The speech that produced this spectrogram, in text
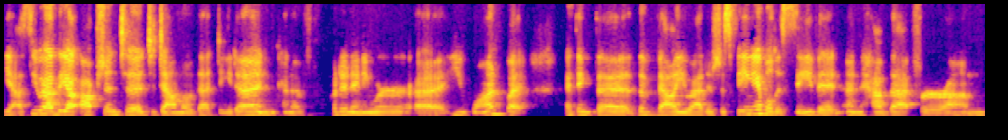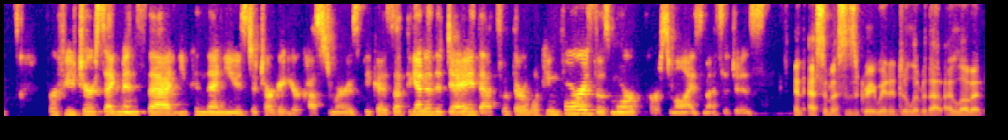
yes, you have the option to, to download that data and kind of put it anywhere uh, you want. But I think the, the value add is just being able to save it and have that for, um, for future segments that you can then use to target your customers. Because at the end of the day, that's what they're looking for is those more personalized messages and SMS is a great way to deliver that. I love it.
